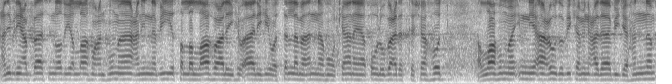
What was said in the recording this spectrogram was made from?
عن ابن عباس رضي الله عنهما عن النبي صلى الله عليه وآله وسلم أنه كان يقول بعد التشهد اللهم إني أعوذ بك من عذاب جهنم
